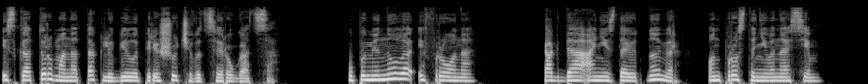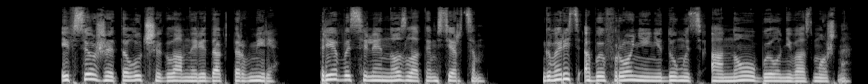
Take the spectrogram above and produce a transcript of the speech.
и с которым она так любила перешучиваться и ругаться. Упомянула Эфрона. Когда они сдают номер, он просто невыносим. И все же это лучший главный редактор в мире. Требовательный, но золотым сердцем. Говорить об Эфроне и не думать о Ноу было невозможно.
